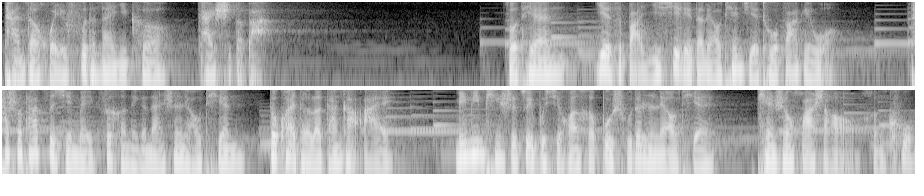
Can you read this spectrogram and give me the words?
忐忑回复的那一刻开始的吧。昨天，叶子把一系列的聊天截图发给我。她说她自己每次和那个男生聊天，都快得了尴尬癌。明明平时最不喜欢和不熟的人聊天，天生话少很酷，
